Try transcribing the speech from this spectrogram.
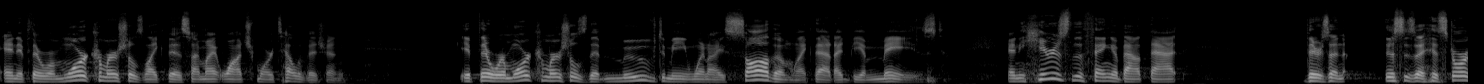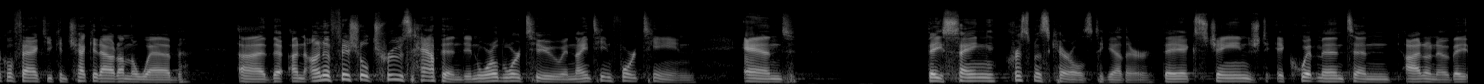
And if there were more commercials like this, I might watch more television. If there were more commercials that moved me when I saw them like that, I'd be amazed. And here's the thing about that there's an this is a historical fact you can check it out on the web uh, the, an unofficial truce happened in world war ii in 1914 and they sang christmas carols together. They exchanged equipment and i don't know they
